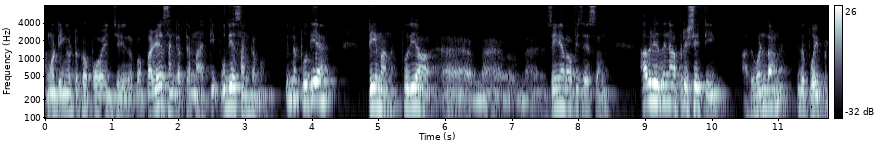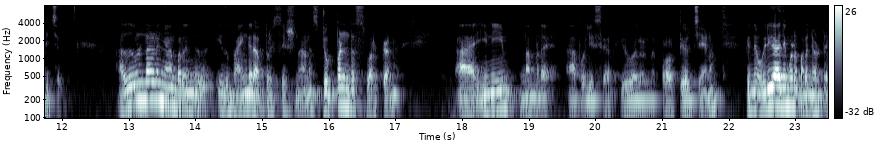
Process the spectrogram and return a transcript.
അങ്ങോട്ടും ഇങ്ങോട്ടൊക്കെ പോവുകയും ചെയ്തു. അപ്പം പഴയ സംഘത്തെ മാറ്റി പുതിയ സംഘം വന്നു. പിന്നെ പുതിയ ടീമാണ് പുതിയ സീനിയർ ഓഫീസേഴ്സാണ് അവരിതിനെ അപ്രീഷിയേറ്റ് ചെയ്യും. അതുകൊണ്ടാണ് ഇത് പോയി പിടിച്ചത്. അതുകൊണ്ടാണ് ഞാൻ പറഞ്ഞത് ഇത് ഭയങ്കര അപ്രിസിയേഷനാണ് സ്റ്റുപ്പൻഡസ് വർക്കാണ് ഇനിയും നമ്മുടെ പോലീസുകാർ ഇതുപോലുള്ള പ്രവൃത്തികൾ ചെയ്യണം. പിന്നെ ഒരു കാര്യം കൂടെ പറഞ്ഞോട്ടെ.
